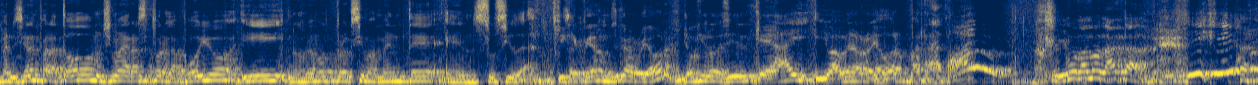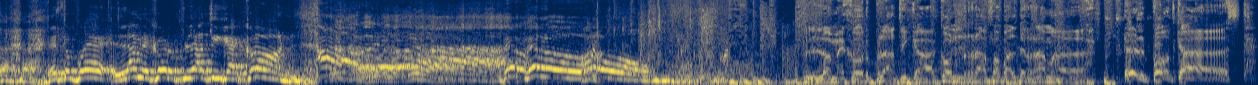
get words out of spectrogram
bendiciones para todos, muchísimas gracias por el apoyo y nos vemos próximamente en su ciudad. Y que pidan la música arrolladora. Yo quiero decir que hay y va a haber arrolladora para rato. Seguimos dando lata. Esto fue la mejor plática con ¡Fierro, con Rafa Valderrama. El podcast.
